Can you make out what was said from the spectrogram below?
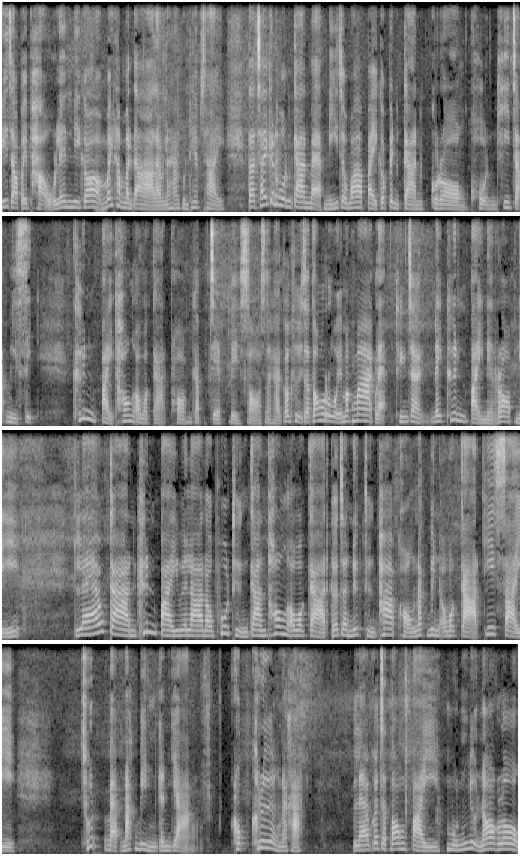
ที่จะเอาไปเผาเล่นนี่ก็ไม่ธรรมดาแล้วนะคะ คุณเทพชัย แต่ใช้กระบวนการแบบนี้จะว่าไปก็เป็นการกรองคนที่จะมีสิทธิ์ขึ้นไปท่องอวกาศพร้อมกับเจฟเบซอสนะคะ ก็คือจะต้องรวยมาก ๆ แหละ ถึงจะได้ขึ้นไปในรอบนี้ แล้วการขึ้นไปเวลาเราพูดถึงการท่องอวกาศ ก็จะนึกถึงภาพของนักบินอวกาศที่ใส่ชุดแบบนักบินกันอย่างครบเครื่องนะคะ แล้วก็จะต้องไปหมุนอยู่นอกโลก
